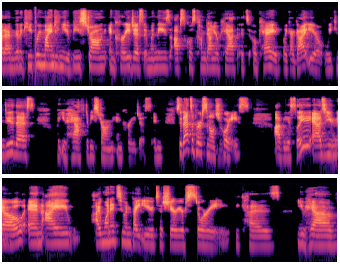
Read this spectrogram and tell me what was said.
but I'm going to keep reminding you be strong and courageous. And when these obstacles come down your path, it's okay. Like, I got you. We can do this, but you have to be strong and courageous. And so that's a personal mm-hmm. choice, obviously, as you know. And I, I wanted to invite you to share your story because you have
